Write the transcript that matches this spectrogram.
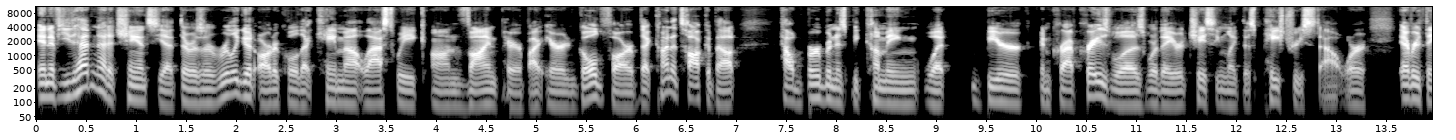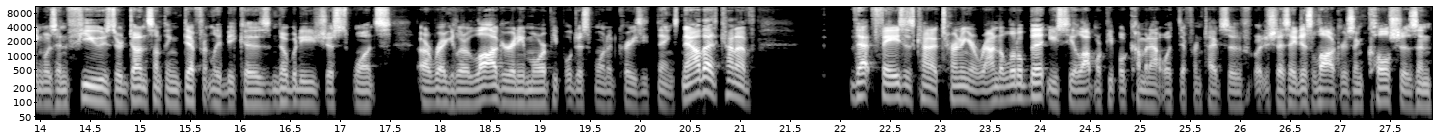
And if you hadn't had a chance yet, there was a really good article that came out last week on VinePair by Aaron Goldfarb that kind of talk about how bourbon is becoming what beer and craft craze was where they were chasing like this pastry stout where everything was infused or done something differently because nobody just wants a regular lager anymore people just wanted crazy things now that kind of that phase is kind of turning around a little bit. You see a lot more people coming out with different types of, what should I say, just lagers and kolsches, and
